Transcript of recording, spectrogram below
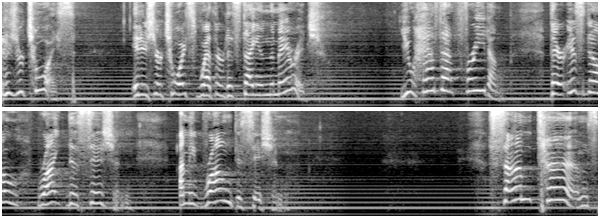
It is your choice. It is your choice whether to stay in the marriage. You have that freedom. There is no right decision, I mean, wrong decision. Sometimes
